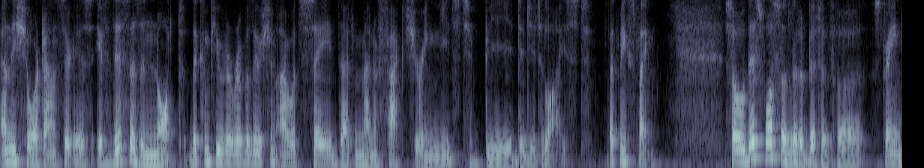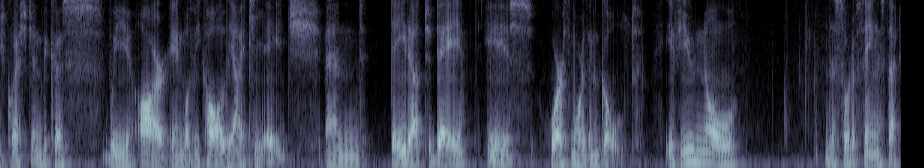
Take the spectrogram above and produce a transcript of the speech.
And the short answer is if this is not the computer revolution, I would say that manufacturing needs to be digitalized. Let me explain. So this was a little bit of a strange question because we are in what we call the IT age and data today is worth more than gold. If you know the sort of things that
